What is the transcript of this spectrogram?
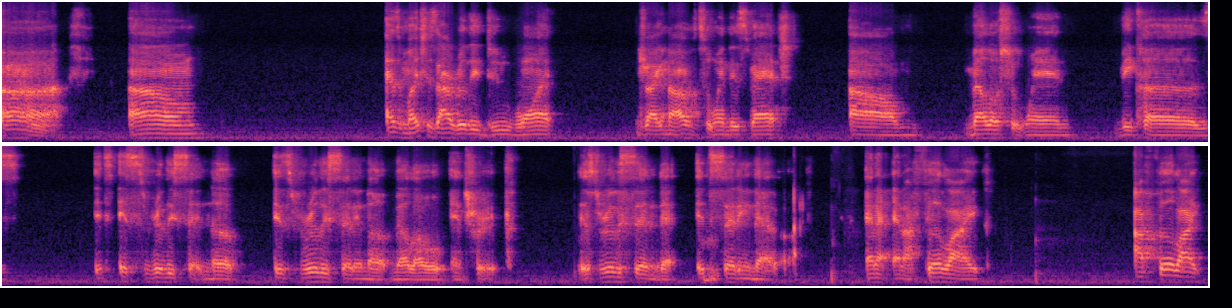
Uh um as much as I really do want Dragunov to win this match, um Melo should win because it's it's really setting up it's really setting up Melo and Trick. It's really setting that it's setting that up. And I, and I feel like I feel like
